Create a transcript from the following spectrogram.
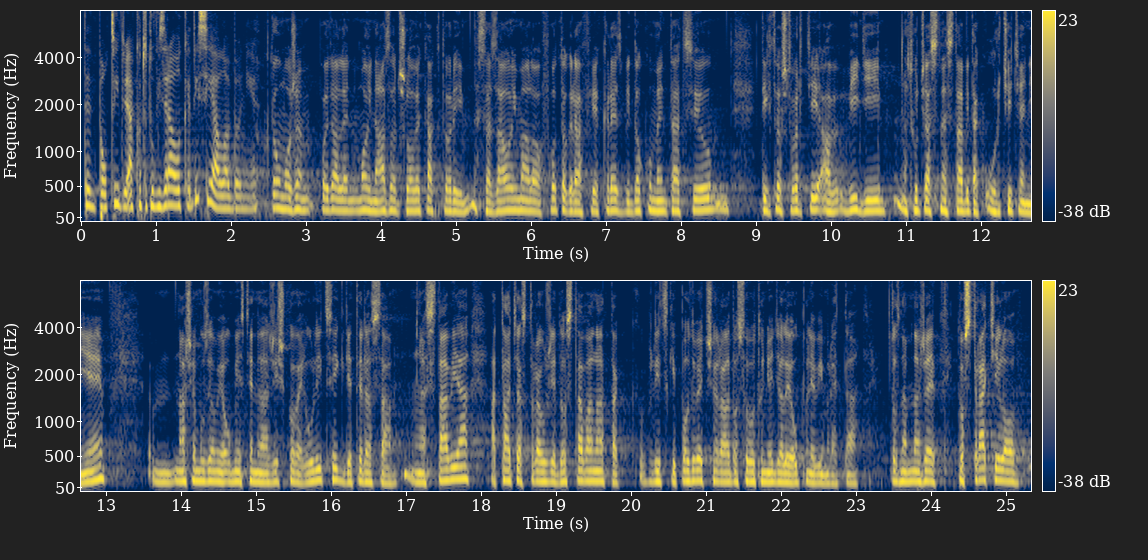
ten pocit, ako to tu vyzeralo kedysi, alebo nie? K tomu môžem povedať len môj názor človeka, ktorý sa zaujímalo o fotografie, kresby, dokumentáciu týchto štvrtí a vidí súčasné stavy, tak určite nie. Naše múzeum je umiestnené na Žižkovej ulici, kde teda sa stavia a tá časť, ktorá už je dostávaná, tak vždycky podvečer alebo sobotu, nedelu je úplne vymretá. To znamená, že to stratilo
